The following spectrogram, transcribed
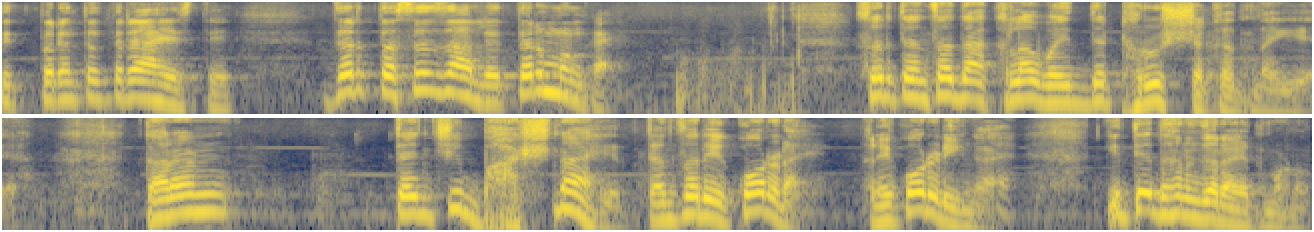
तिथपर्यंत तरी आहेच ते. जर तसं झालं तर मग काय? सर त्यांचा दाखला वैध ठरूच शकत नाही आहे कारण त्यांची भाषणं आहेत त्यांचं रेकॉर्ड आहे. रेकॉर्डिंग आहे. की ते धनगर आहेत म्हणून.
